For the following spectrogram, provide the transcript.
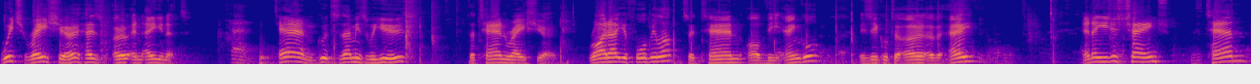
Which ratio has O and A in it? tan. tan. Good. So that means we use the tan ratio. Write out your formula. So tan of the angle is equal to O over A. And then you just change the tan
